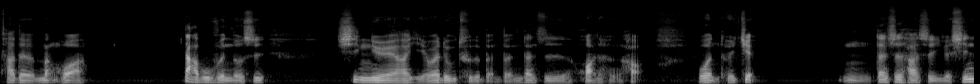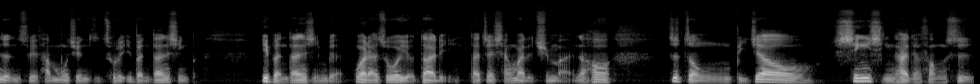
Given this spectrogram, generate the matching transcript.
他的漫画大部分都是性虐啊、野外露出的本本，但是画的很好，我很推荐。嗯，但是他是一个新人，所以他目前只出了一本单行本，一本单行本，未来说会有代理，大家想买的去买。然后这种比较新形态的方式，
